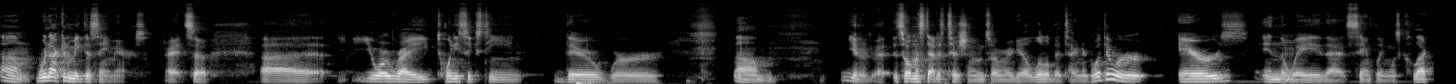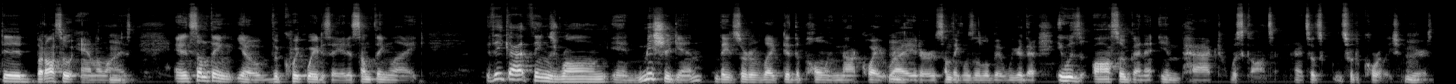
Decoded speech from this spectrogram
um, we're not going to make the same errors, right? So uh, you're right. 2016, there were, um, you know, so I'm a statistician, so I'm going to get a little bit technical, but there were errors in the mm. way that sampling was collected, but also analyzed. Mm. And it's something, you know, the quick way to say it is something like, if they got things wrong in Michigan, they sort of like did the polling not quite mm. right, or something was a little bit weird there. It was also going to impact Wisconsin, right? So it's sort of correlation mm. errors.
